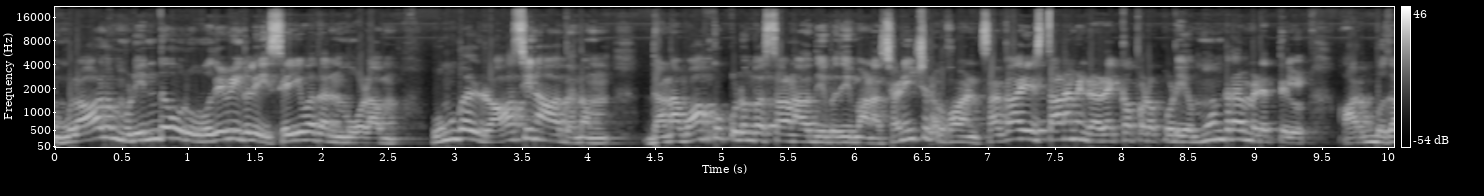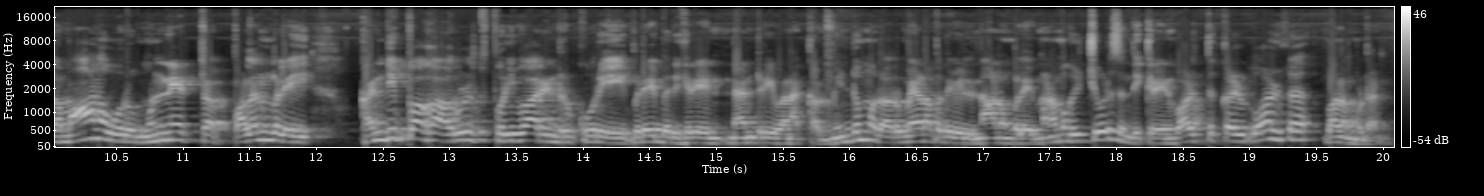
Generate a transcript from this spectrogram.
உங்களால் முடிந்த ஒரு உதவிகளை செய்வதன் மூலம் உங்கள் ராசிநாதனும் தனவாக்கு குடும்பஸ்தானாதிபதியுமான சனீஸ்வர பகவான் சகாயஸ்தானம் என்று அழைக்கப்படக்கூடிய மூன்றாம் இடத்தில் அற்புதமான ஒரு முன்னேற்ற பலன்களை கண்டிப்பாக அருள் புரிவார் என்று கூறி விடைபெறுகிறேன். நன்றி வணக்கம். மீண்டும் ஒரு அருமையான பதிவில் நான் உங்களை மனமகிழ்ச்சியோடு சந்திக்கிறேன். வாழ்த்துக்கள் வாழ்க வளமுடன்.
